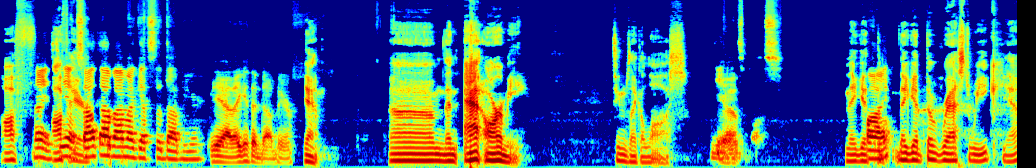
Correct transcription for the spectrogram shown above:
Off Nice. off yeah. air. South Alabama gets the dub here. Yeah, they get the dub here. Um, then at Army. Seems like a loss. Yeah. Yeah. That's a loss. And they get the, they get the rest week, yeah.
